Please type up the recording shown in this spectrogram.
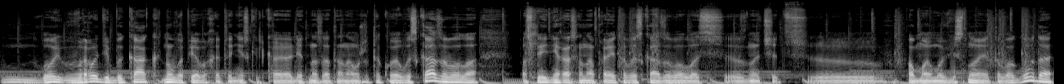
вроде бы как, ну, во-первых, это несколько лет назад она уже такое высказывала, последний раз она про это высказывалась, значит, э, по-моему, весной этого года,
